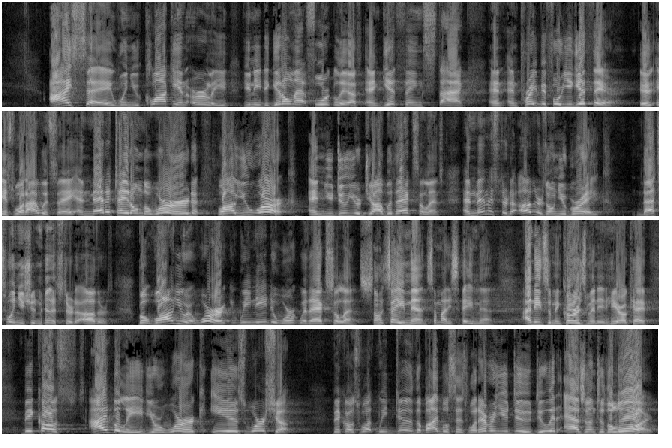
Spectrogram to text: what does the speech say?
I say when you clock in early, you need to get on that forklift and get things stacked and, and pray before you get there, is what I would say. And meditate on the word while you work and you do your job with excellence. And minister to others on your break. That's when you should minister to others. But while you're at work, we need to work with excellence. So say amen. Somebody say amen. I need some encouragement in here, okay? Because I believe your work is worship because what we do, the Bible says, whatever you do, do it as unto the Lord.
